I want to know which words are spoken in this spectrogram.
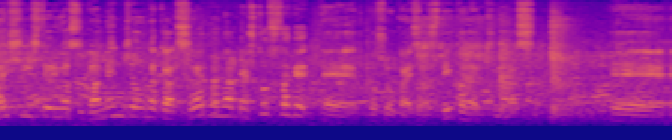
配信しております。画面上の中スライドの中一つだけ、えーご紹介させていただきます、え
